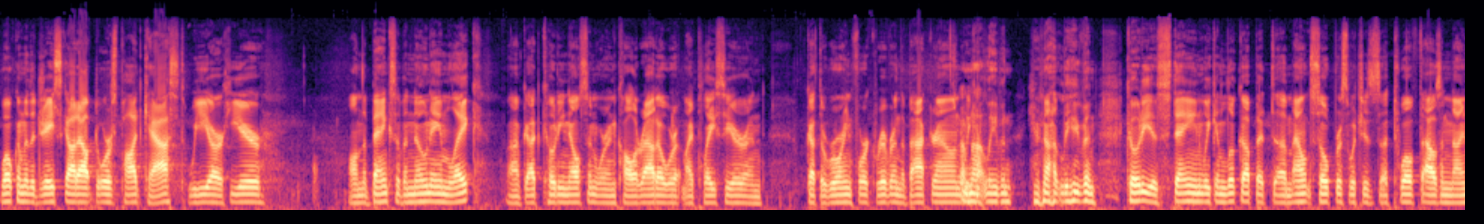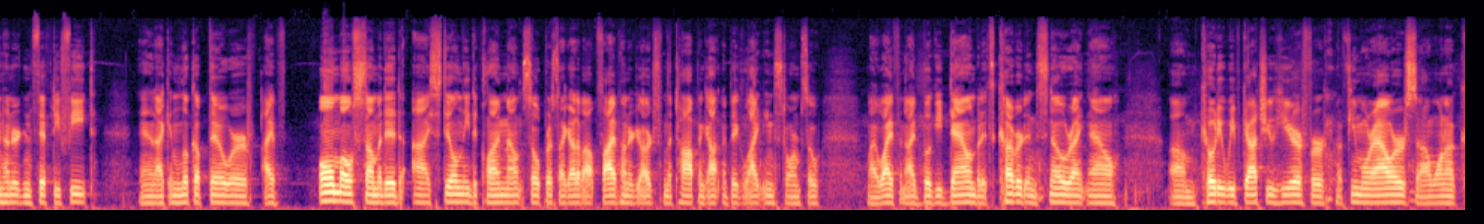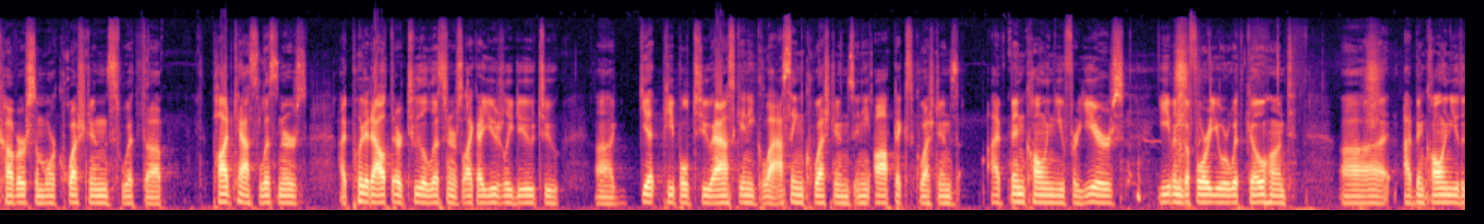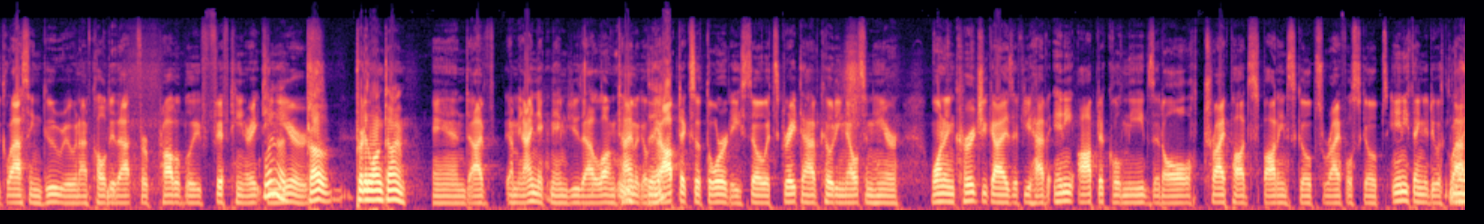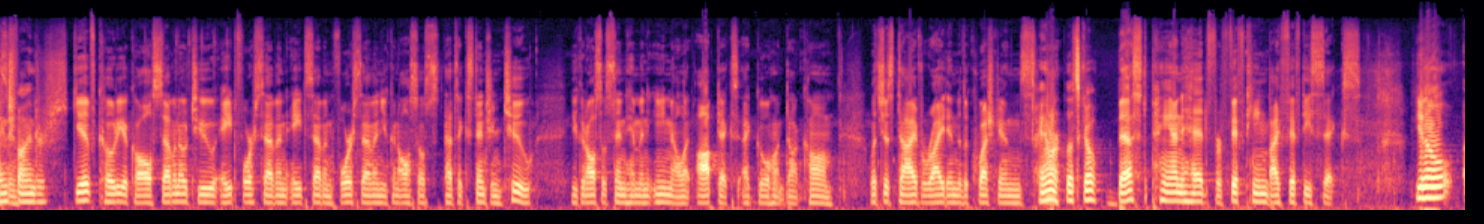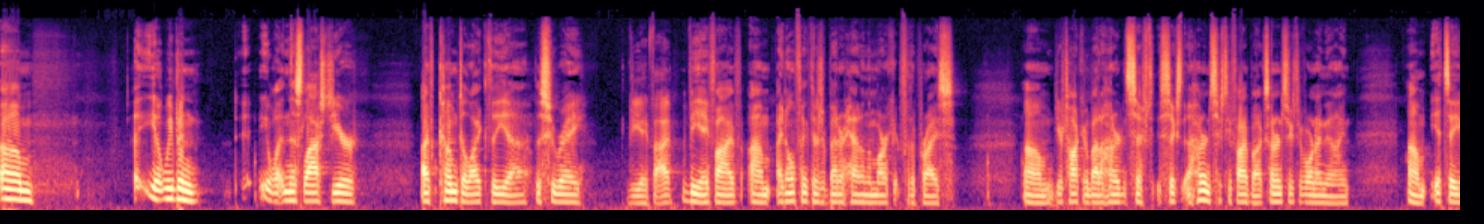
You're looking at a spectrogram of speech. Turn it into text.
Welcome to the J Scott Outdoors podcast. We are here on the banks of a no name lake. I've got Cody Nelson. We're in Colorado. We're at my place here and got the Roaring Fork River in the background. I'm We not can- leaving. You're not leaving. Cody is staying. We can look up at uh, Mount Sopris, which is uh, 12,950 feet. And I can look up there where I've almost summited. I still need to climb Mount Sopris. I got about 500 yards from the top and got in a big lightning storm. So my wife and I boogied down, but it's covered in snow right now. Um, Cody, we've got you here for a few more hours. I want to cover some more questions with uh, podcast listeners. I put it out there to the listeners like I usually do to uh, get people to ask any glassing questions, any optics questions. I've been calling you for years, even before you were with Go Hunt. Uh, I've been calling you the glassing guru, and I've called you that for probably 15 or 18 Well, years Probably pretty long time. and I've I mean I nicknamed you that a long time ago, the Mm. Optics Authority. So it's great to have Cody Nelson here. Want to encourage you guys if you have any optical needs at all, tripods, spotting scopes, rifle scopes, anything to do with glassing, Rangefinders. give Cody a call 702-847-8747. You can also that's extension 2. You can also send him an email at optics at gohunt.com. Let's just dive right into the questions. Hammer. Let's go. Best pan head for 15 by 56. You know, um, you know, we've been, in this last year, I've come to like the uh, the Sirui VA5. VA5. Um, I don't think there's a better head on the market for the price. Um, you're talking about 160, 165 bucks, 164.99. Um, it's a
